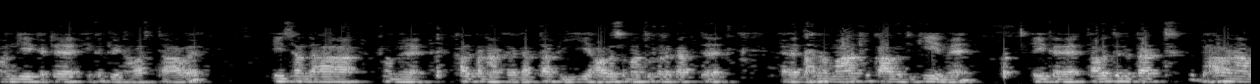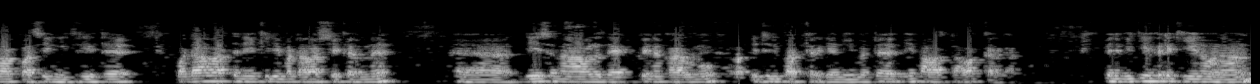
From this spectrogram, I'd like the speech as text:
අංගයකට එකතු වෙන අවස්ථාව ඒ සඳහා මම කල්පනා කරගත්ත අපි ඊයේ හවස මතු කරගත්ත ධර්ම මාතෘකාව දිගේම ඒක තවදුරටත් භාවනාවක් වශයෙන් ඉදිරියට වඩා වර්ධනය කිරීමට අවශ්‍ය කරන දේශනාවල දැක්වෙන කරුණු ඉදිරිපත් කර ගැනීමට මේ අවස්ථාවක් කරගන්න. වෙන විදිහකට කියනවා නම්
